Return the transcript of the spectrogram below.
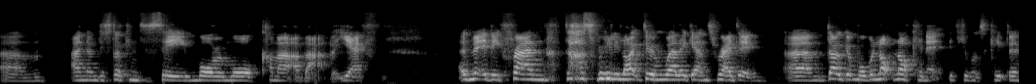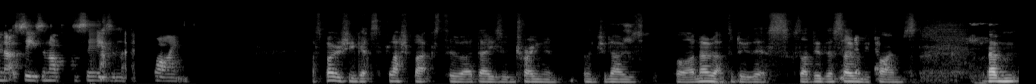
um, and I'm just looking to see more and more come out of that. But yes, admittedly, Fran does really like doing well against Reading. Um, don't get well, we're not knocking it. If she wants to keep doing that season after season, that's fine. I suppose she gets flashbacks to her days in training, and she knows, well, I know how to do this because I did this so many times. Um,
